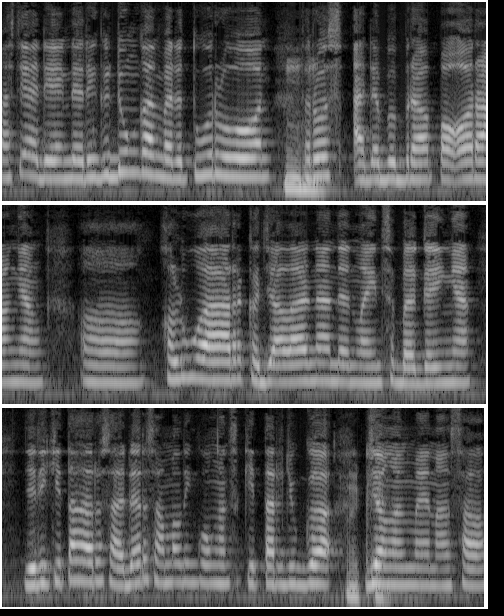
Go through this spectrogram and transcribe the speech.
Pasti ada yang dari gedung kan pada turun, hmm. terus ada beberapa orang yang uh, keluar ke jalanan dan lain sebagainya. Jadi kita harus sadar sama lingkungan sekitar juga. Okay. Jangan main asal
